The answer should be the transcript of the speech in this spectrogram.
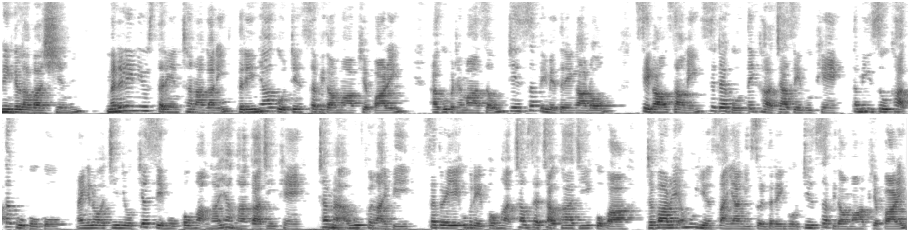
မင်္ဂလာပါရှင်မန္တလေး news သတင်းဌာနကနေသတင်းများကိုတင်ဆက်ပေးသွားမှာဖြစ်ပါတယ်အခုပထမဆုံးတင်ဆက်ပေးမယ့်သတင်းကတော့စေကောင်ဆောင်နေစစ်တပ်ကိုတိတ်ခါကြစေမှုဖြင့်သမီးဆိုခတက်ကူကိုကိုနိုင်ငံတော်အကြီးအကျယ်ပြက်စီမှုပုံမှန်905ကကြီးဖြင့်ထပ်မံအမှုဖွင့်လိုက်ပြီးဆက်သွယ်ရေးဥပဒေပုံမှန်66ခါကြီးကိုပါတပါရဲအမှုရင်ဆိုင်ရမည်ဆိုတဲ့သတင်းကိုတင်ဆက်ပေးသွားမှာဖြစ်ပါတယ်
